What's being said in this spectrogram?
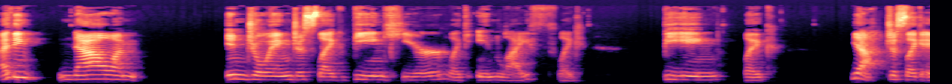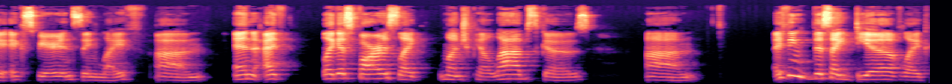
i think now i'm enjoying just like being here like in life like being like yeah just like experiencing life um and i like as far as like lunch pail labs goes um i think this idea of like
